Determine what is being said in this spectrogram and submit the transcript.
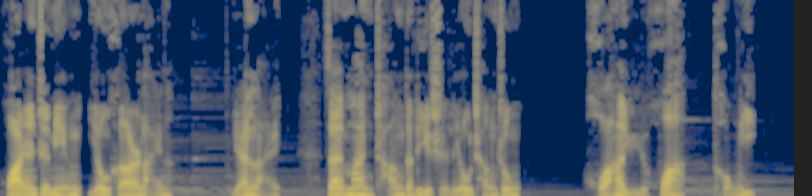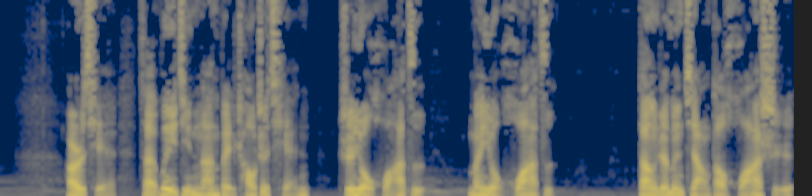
华人之名由何而来呢？原来，在漫长的历史流程中，“华”与“花”同义，而且在魏晋南北朝之前，只有“华”字，没有“花”字。当人们讲到“华”时，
